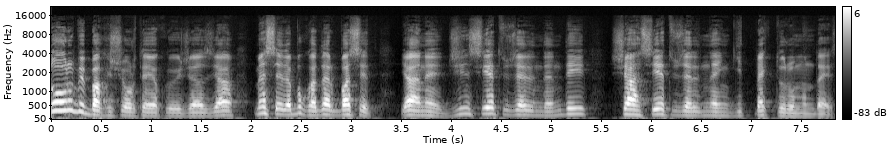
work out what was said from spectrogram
Doğru bir bakış ortaya koyacağız ya. Mesele bu kadar basit. Yani cinsiyet üzerinden değil, şahsiyet üzerinden gitmek durumundayız.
